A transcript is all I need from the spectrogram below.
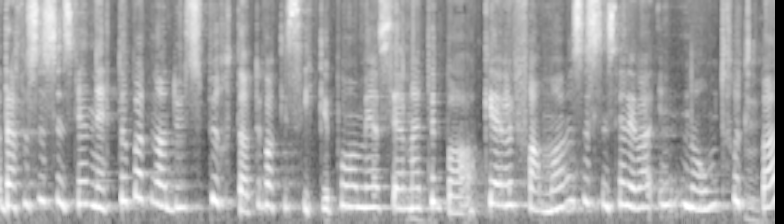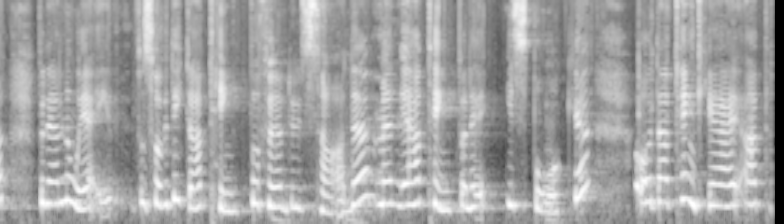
Derfor så syns jeg nettopp at når du spurte at du var ikke sikker på om jeg ser meg tilbake eller framover, så syns jeg det var enormt fruktbart. For det er noe jeg for så vidt ikke har tenkt på før du sa det, men jeg har tenkt på det i språket. Og da tenker jeg at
